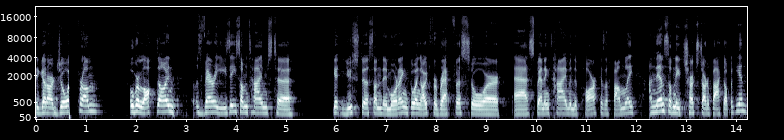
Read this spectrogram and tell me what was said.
to get our joy from? Over lockdown, it was very easy sometimes to get used to a Sunday morning, going out for breakfast or uh, spending time in the park as a family. And then suddenly church started back up again.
